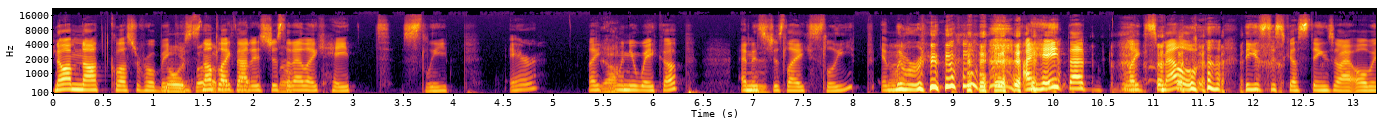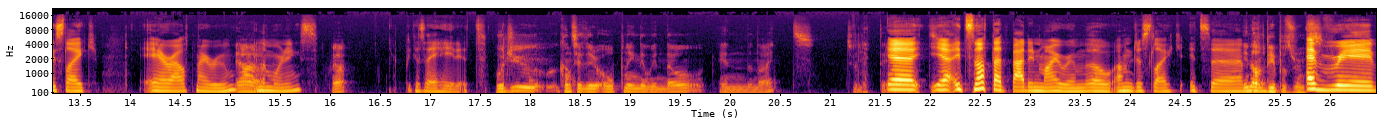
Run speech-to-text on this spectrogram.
no, I'm not claustrophobic. No, it's, it's not not, like that. that, It's just no. that I like hate sleep air. Like Yeah. when you wake up and it's Mm. just like sleep in Yeah. the room. I hate that like smell. I think it's disgusting. So I always like air out my room Yeah. in the mornings. Yeah. Because I hate it. Would you consider opening the window in the night to let the Yeah, out? yeah. It's not that bad in my room though. I'm just like it's uh, In other people's rooms. every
